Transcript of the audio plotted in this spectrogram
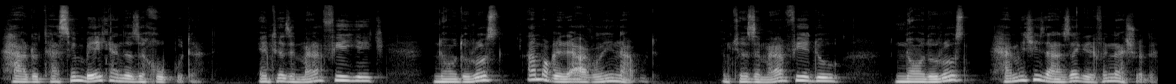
هر دو تصمیم به یک اندازه خوب بودند. امتیاز منفی یک نادرست اما غیر عقلانی نبود. امتیاز منفی دو نادرست همه چیز در نظر گرفته نشده.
